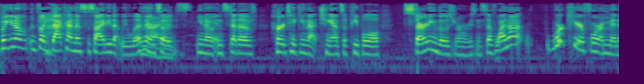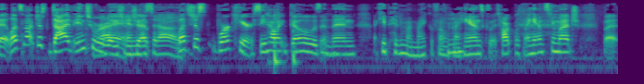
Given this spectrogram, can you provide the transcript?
but you know it's like that kind of society that we live in so Right. it's you know instead of her taking that chance of people starting those rumors and stuff why not work here for a minute let's not just dive into a Right, and relationship mess it up. let's just work here see how it goes Mm-hmm. and then i keep hitting my microphone with my hands because i talk with my hands too much but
